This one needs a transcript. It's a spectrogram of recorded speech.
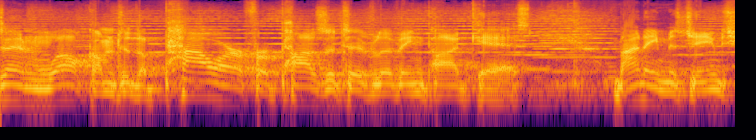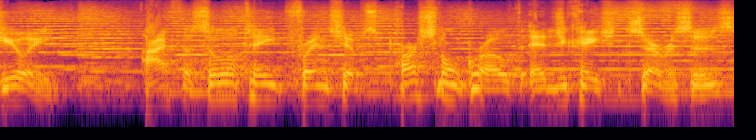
Greetings and welcome to the Power for Positive Living podcast. My name is James Huey. I facilitate Friendship's personal growth education services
